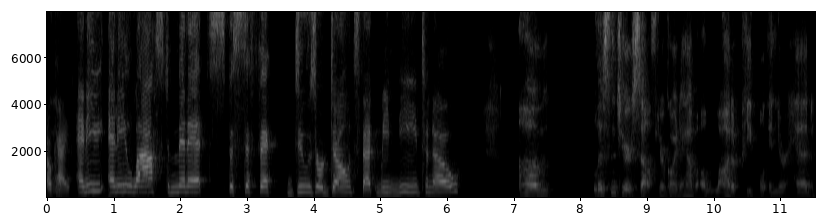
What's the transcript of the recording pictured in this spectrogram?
Okay. Any any last minute specific do's or don'ts that we need to know? Um, listen to yourself. You're going to have a lot of people in your head.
